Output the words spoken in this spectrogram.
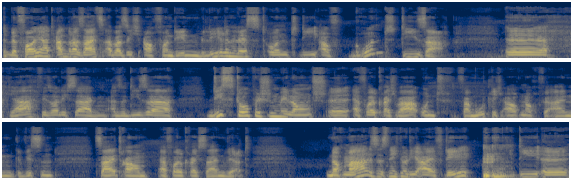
befeuert, andererseits aber sich auch von denen belehren lässt und die aufgrund dieser, äh, ja, wie soll ich sagen, also dieser dystopischen Melange äh, erfolgreich war und vermutlich auch noch für einen gewissen Zeitraum erfolgreich sein wird. Nochmal, es ist nicht nur die AfD, die äh,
